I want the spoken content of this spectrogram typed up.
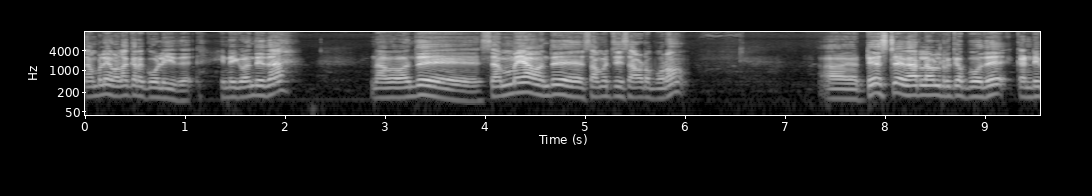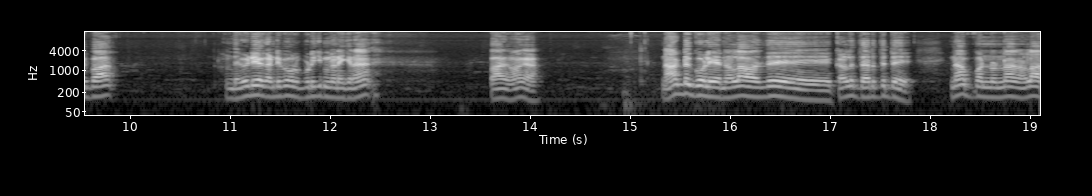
நம்மளே வளர்க்குற கோழி இது. இன்றைக்கி வந்து இதை நம்ம வந்து செம்மையாக வந்து சமைச்சு சாப்பிட போகிறோம் டேஸ்ட்டு வேறு லெவல் இருக்க போகுது. கண்டிப்பாக இந்த வீடியோ கண்டிப்பாக உங்களுக்கு பிடிக்கும்னு நினைக்கிறேன். பாருங்க வாங்க. நாட்டுக்கோழியை நல்லா வந்து கழுத்து அறுத்துட்டு என்ன பண்ணணுன்னா நல்லா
